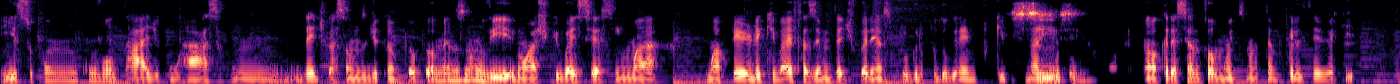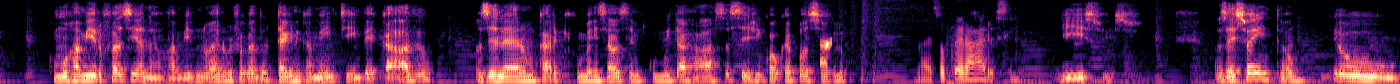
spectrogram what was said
isso com, com vontade, com raça, com dedicação no de campo. Eu pelo menos não vi, não acho que vai ser assim uma uma perda que vai fazer muita diferença para o grupo do Grêmio, porque na sim, minha sim. não acrescentou muito no tempo que ele teve aqui. Como o Ramiro fazia, né? O Ramiro não era um jogador tecnicamente impecável, mas ele era um cara que compensava sempre com muita raça, seja em qualquer posição que ele Mais operário, assim. Isso, isso. Mas é isso aí então. Eu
